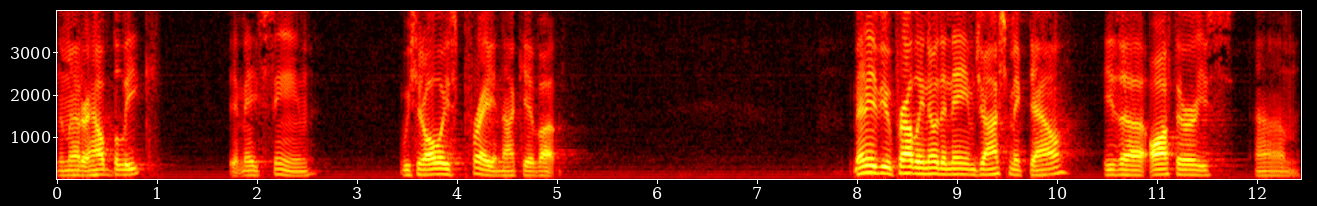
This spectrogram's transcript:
no matter how bleak it may seem, we should always pray and not give up. Many of you probably know the name Josh McDowell. He's an author. He's um,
